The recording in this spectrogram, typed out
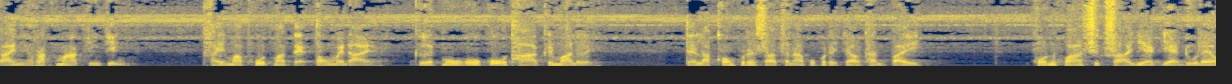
กายนี่รักมากจริง ๆ ใครมาพูดมาแตะต้องไม่ได้ เกิดโมโหโกธาขึ้นมาเลย แต่หลักของพุทธศาสนาพระพุทธเจ้าท่านไปค้นคว้าศึกษาแยกแยะดูแล้ว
